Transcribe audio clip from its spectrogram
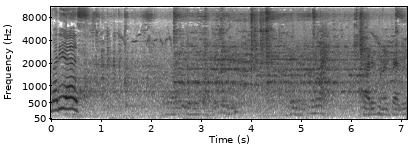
बरी आहेस. गाडी होण्याच्या आधी.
